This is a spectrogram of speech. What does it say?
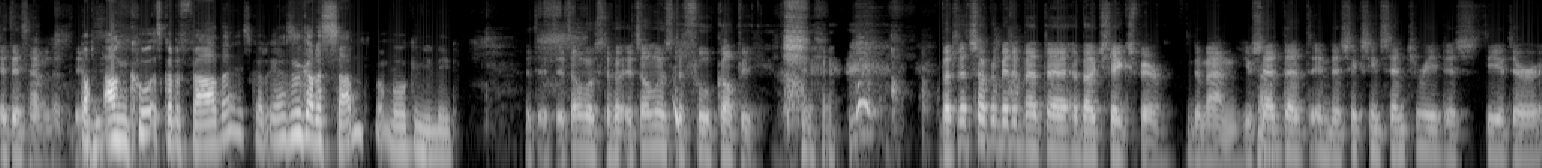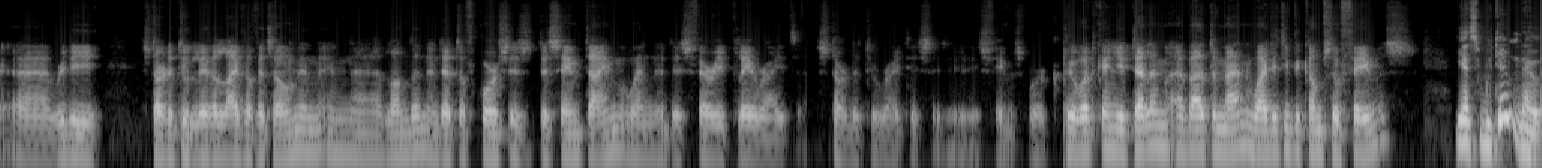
It is Hamlet. It's got an uncle, it's got a father, it's got it hasn't got a son. What more can you need? It, it, it's almost a, it's almost a full copy. but let's talk a bit about uh, about Shakespeare, the man. You said that in the 16th century, this theater uh, really started to live a life of its own in in uh, London, and that of course is the same time when this very playwright started to write his his famous work. What can you tell him about the man? Why did he become so famous? Yes, we don't know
